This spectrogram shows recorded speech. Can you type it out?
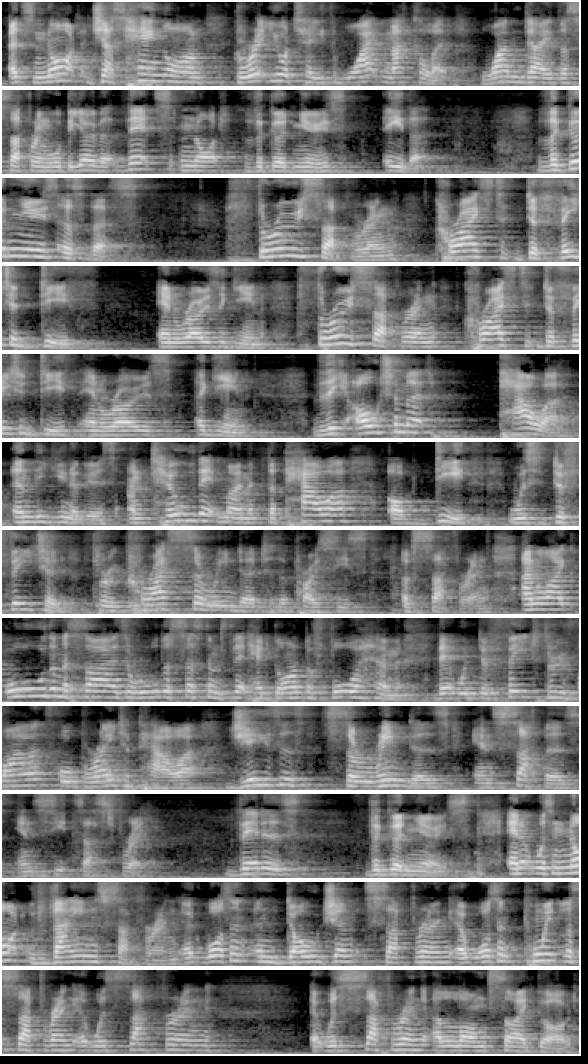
It's not just hang on, grit your teeth, white knuckle it, one day the suffering will be over. That's not the good news either. The good news is this through suffering, Christ defeated death and rose again. Through suffering, Christ defeated death and rose again. The ultimate power in the universe, until that moment, the power of death was defeated through Christ's surrender to the process of suffering. Unlike all the messiahs or all the systems that had gone before him that would defeat through violence or greater power, Jesus surrenders and suffers and sets us free. That is the good news. And it was not vain suffering, it wasn't indulgent suffering, it wasn't pointless suffering, it was suffering. It was suffering alongside God.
